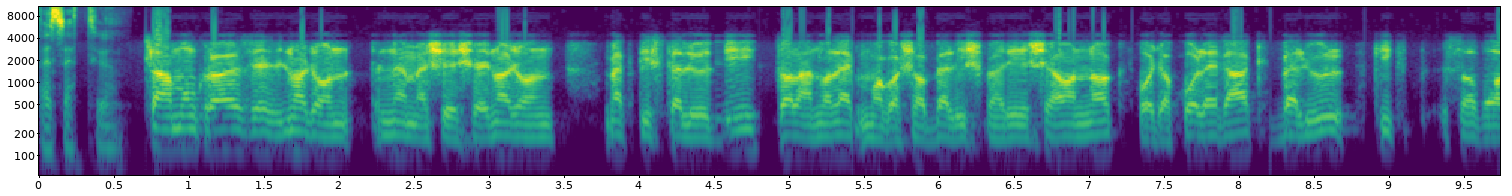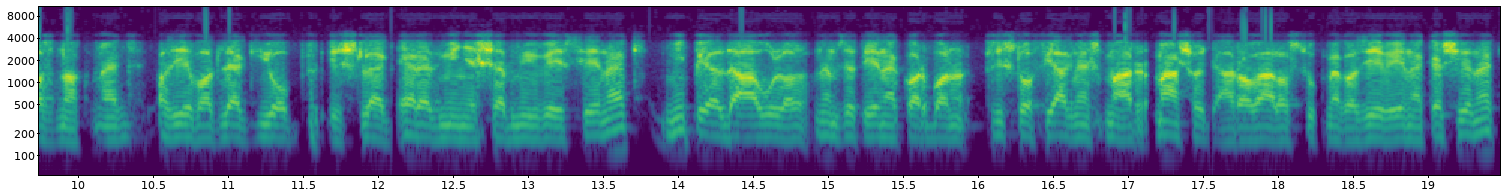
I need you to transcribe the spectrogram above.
vezető. Számunkra ez egy nagyon nemes és egy nagyon megtisztelő díj, talán a legmagasabb elismerése annak, hogy a kollégák belül kik szavaznak meg az évad legjobb és legeredményesebb művészének. Mi például a Nemzeti Énekarban Kristóf Jágnes már másodjára választjuk meg az év énekesének.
